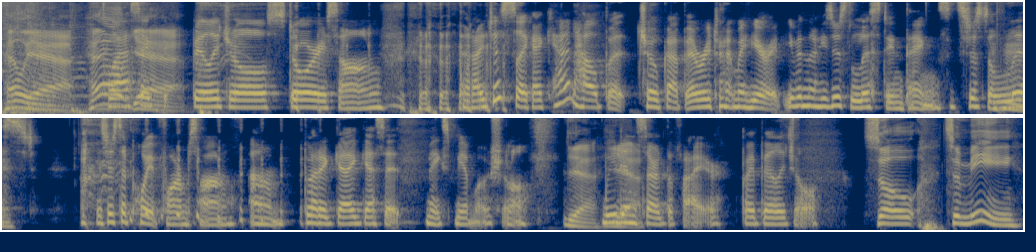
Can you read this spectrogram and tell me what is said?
Hell yeah! Hell Classic yeah! Billy Joel story song that I just like, I can't help but choke up every time I hear it, even though he's just listing things. It's just a Mhm. list. It's just a point form song. Um, but I, I guess it makes me emotional. Yeah, We yeah. Didn't Start the Fire by Billy Joel. So to me,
